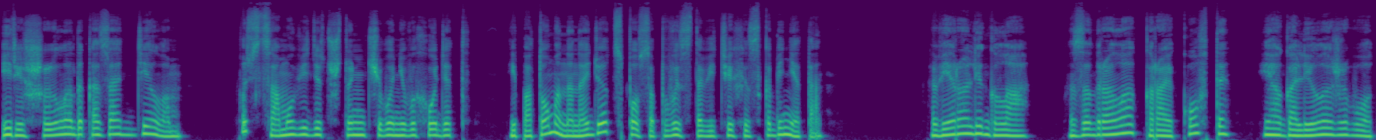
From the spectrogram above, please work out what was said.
и решила доказать делом. Пусть сам увидит, что ничего не выходит, и потом она найдет способ выставить их из кабинета. Вера легла, задрала край кофты и оголила живот.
